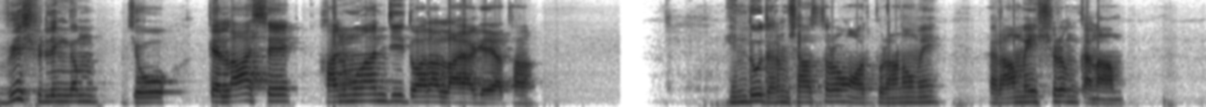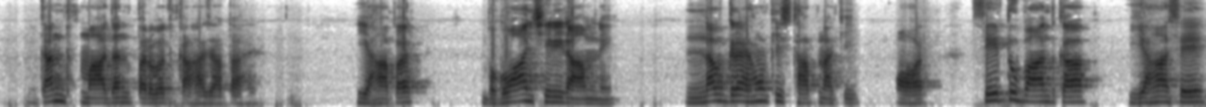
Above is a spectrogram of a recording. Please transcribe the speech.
विश्वलिंगम, जो कैलाश से हनुमान जी द्वारा लाया गया था। हिंदू धर्मशास्त्रों और पुराणों में रामेश्वरम का नाम गंध मादन पर्वत कहा जाता है। यहाँ पर भगवान श्री राम ने नवग्रहों की स्थापना की और सेतु बाँध का यहाँ से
